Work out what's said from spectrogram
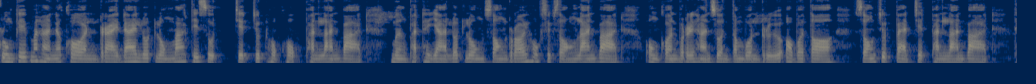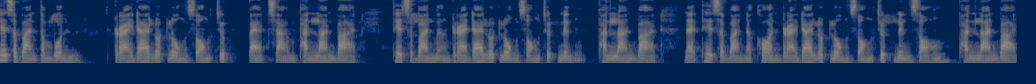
กรุงเทพมหานครรายได้ลดลงมากที่สุด 7.66 พันล้านบาท เมืองพัทยาลดลง 262 ล้านบาท องค์กรบริหารส่วนตำบลหรืออบต 2.87 พันล้านบาท เทศบาลตำบล รายได้ลดลง 2.83 พันล้านบาท เทศบาลเมืองรายได้ลดลง 2.1 พันล้านบาท และเทศบาลนครรายได้ลดลง 2.12 พันล้านบาท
